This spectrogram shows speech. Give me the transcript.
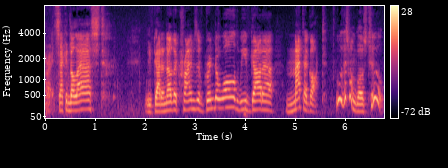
All right, second to last. We've got another Crimes of Grindelwald. We've got a Matagot. Ooh, this one glows too.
